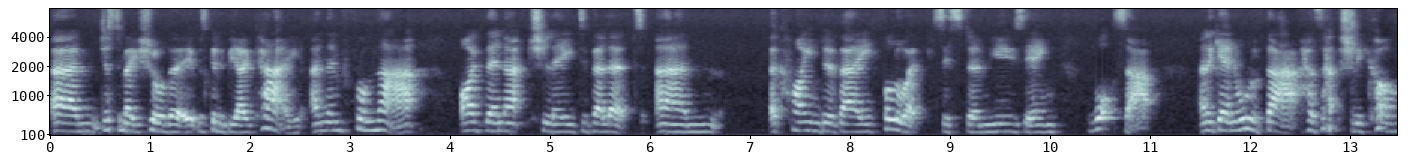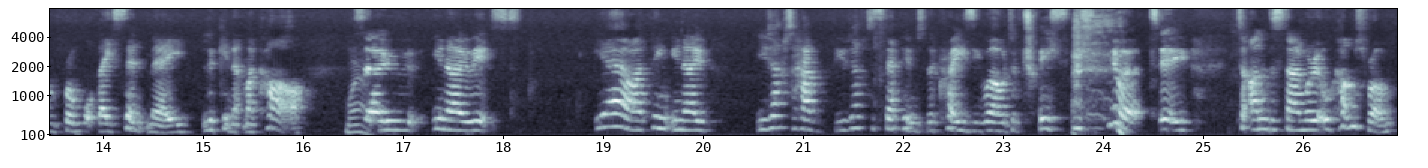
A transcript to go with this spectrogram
um, just to make sure that it was going to be okay. And then from that, I've then actually developed um, a kind of a follow up system using WhatsApp. And again, all of that has actually come from what they sent me looking at my car. Wow. So, you know, it's, yeah, I think, you know, you'd have to have, you'd have to step into the crazy world of Tracy Stewart to, to understand where it all comes from.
